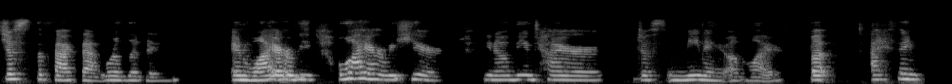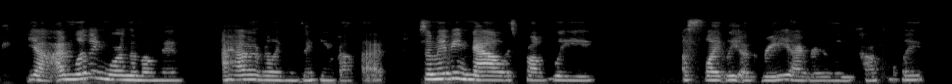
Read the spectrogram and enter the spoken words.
just the fact that we're living and why are we why are we here? You know, the entire just meaning of life. But I think, yeah, I'm living more in the moment. I haven't really been thinking about that. So maybe now is probably a slightly agree. I rarely contemplate.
